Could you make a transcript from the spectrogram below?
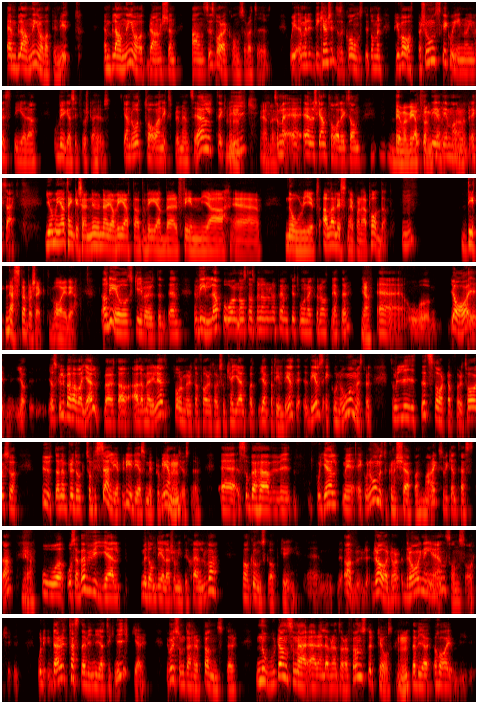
en blandning av att det är nytt, en blandning av att branschen anses vara konservativ. Och men det, det kanske inte är så konstigt om en privatperson ska gå in och investera och bygga sitt första hus. Ska han då ta en experimentell teknik? Eller Som, är- eller ska han ta liksom... det man vet funkar. Det, det man, Ja. Exakt. Jo, men jag tänker så här, nu när jag vet att Weber, Finja, eh, Norgips, alla lyssnar ju på den här podden. Mm. Ditt nästa projekt, vad är det? Ja, det är att skriva ut en, en, villa på någonstans mellan 150 och 200 kvadratmeter. Ja. Eh, och ja, jag, jag skulle behöva hjälp av alla möjliga former av företag som kan hjälpa, hjälpa till. Dels, dels ekonomiskt, för att som litet startupföretag så utan en produkt som vi säljer, för det är det som är problemet Mm. just nu, eh, så behöver vi få hjälp med ekonomiskt att kunna köpa en mark så vi kan testa. Ja. Och, och sen behöver vi hjälp med de delar som vi inte själva har kunskap kring. Eh, Ja, rördragning är en sån sak. Och där testar vi nya tekniker. Det var ju som det här fönster, Nordan som är, är en leverantör av fönster till oss, Mm. där vi har, har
